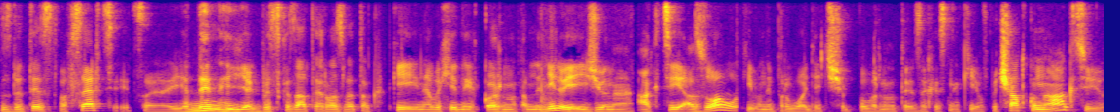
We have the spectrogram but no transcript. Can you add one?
з дитинства в серці. Це єдиний, як би сказати, розвиток, який на вихідних кожну там неділю я їжджу на акції Азову, які вони проводять, щоб повернути захисників. Спочатку на акцію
